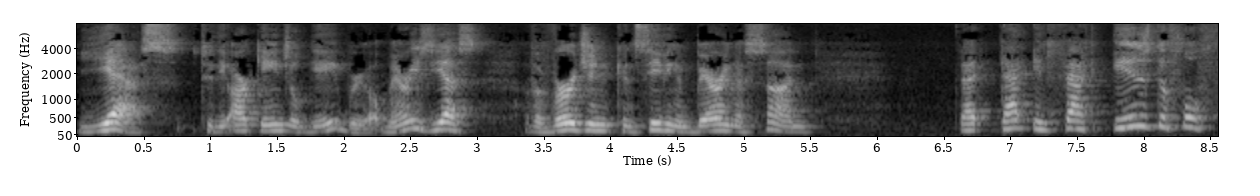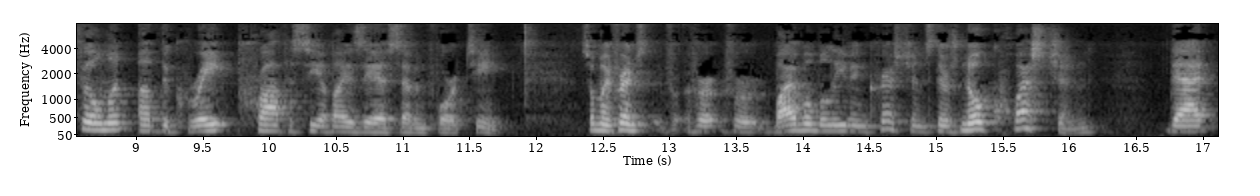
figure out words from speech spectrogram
yes to the archangel Gabriel, Mary's yes of a virgin conceiving and bearing a son, that that in fact is the fulfillment of the great prophecy of Isaiah 7:14. So, my friends, for, for, for Bible believing Christians, there's no question that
